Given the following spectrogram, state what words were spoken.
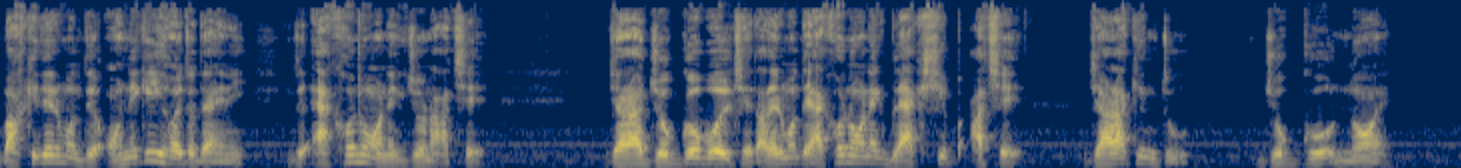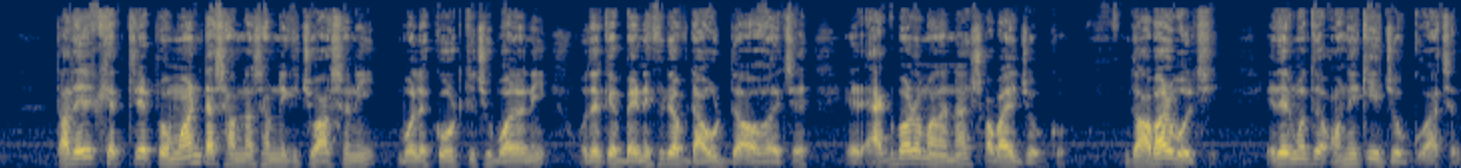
বাকিদের মধ্যে অনেকেই হয়তো দেয়নি, কিন্তু এখনও অনেকজন আছে যারা যোগ্য বলছে, তাদের মধ্যে এখনও অনেক ব্ল্যাকশিপ আছে, যারা কিন্তু যোগ্য নয়। তাদের ক্ষেত্রে প্রমাণটা সামনাসামনি কিছু আসেনি বলে কোর্ট কিছু বলেনি। ওদেরকে বেনিফিট অফ ডাউট দেওয়া হয়েছে। এর একবারও মানে নয় সবাই যোগ্য। কিন্তু আবার বলছি, এদের মধ্যে অনেকেই যোগ্য আছেন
